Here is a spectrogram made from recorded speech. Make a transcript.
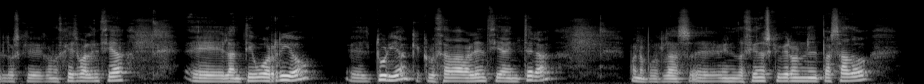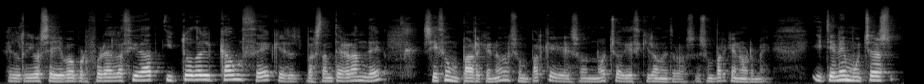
los que conozcáis Valencia, eh, el antiguo río, el Turia, que cruzaba Valencia entera. Bueno, pues las eh, inundaciones que hubieron en el pasado, el río se llevó por fuera de la ciudad y todo el cauce, que es bastante grande, se hizo un parque, ¿no? Es un parque que son 8 o 10 kilómetros, es un parque enorme. Y tiene muchas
